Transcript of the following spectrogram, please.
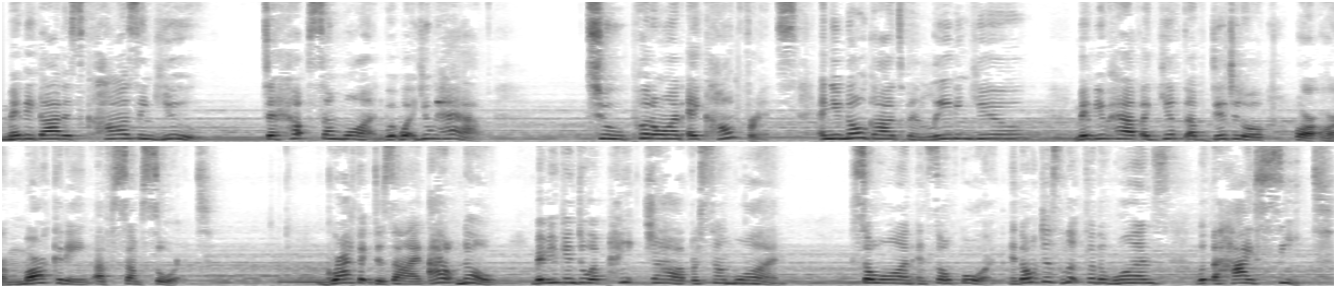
Maybe God is causing you to help someone with what you have to put on a conference. And you know God's been leading you. Maybe you have a gift of digital or, or marketing of some sort graphic design. I don't know. Maybe you can do a paint job for someone, so on and so forth. And don't just look for the ones with the high seat.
